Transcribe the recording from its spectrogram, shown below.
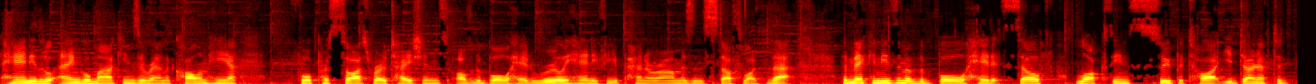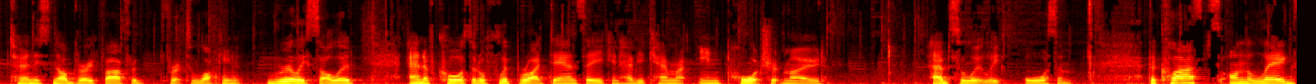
handy little angle markings around the column here for precise rotations of the ball head. Really handy for your panoramas and stuff like that. The mechanism of the ball head itself locks in super tight. You don't have to turn this knob very far for, for it to lock in really solid. And of course, it'll flip right down so you can have your camera in portrait mode. Absolutely awesome. The clasps on the legs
